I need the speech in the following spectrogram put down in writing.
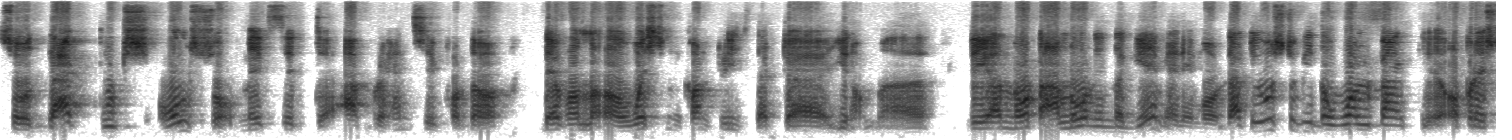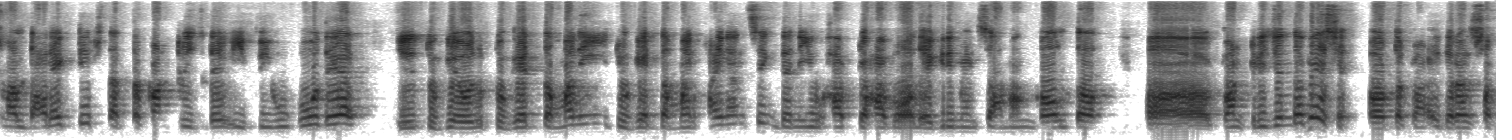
So that puts also makes it apprehensive for the develop, uh, Western countries that uh, you know uh, they are not alone in the game anymore. That used to be the World Bank uh, operational directives that the countries, they, if you go there you, to get to get the money, to get the financing, then you have to have all the agreements among all the uh, countries in the basin, or the, there are some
